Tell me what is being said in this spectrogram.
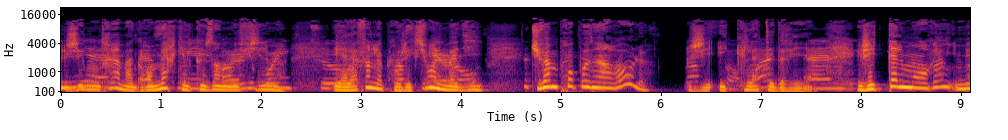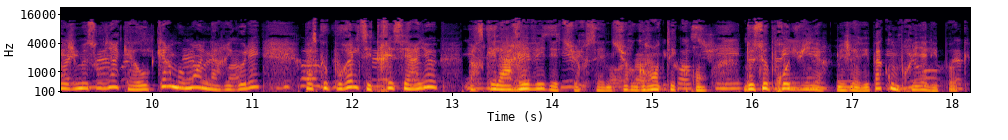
j'ai montré à ma grand-mère quelques-uns de mes films et à la fin de la projection, elle m'a dit ⁇ Tu vas me proposer un rôle ?⁇ j'ai éclaté de rire. J'ai tellement ri, mais je me souviens qu'à aucun moment elle n'a rigolé, parce que pour elle c'est très sérieux, parce qu'elle a rêvé d'être sur scène, sur grand écran, de se produire, mais je l'avais pas compris à l'époque.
